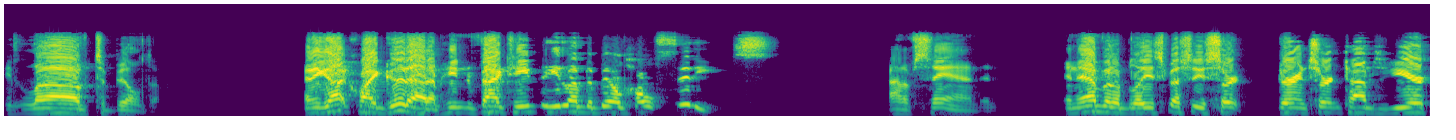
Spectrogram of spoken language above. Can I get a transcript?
He loved to build them. And he got quite good at them. He, in fact, he, he loved to build whole cities out of sand. And inevitably, especially certain, during certain times of year,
